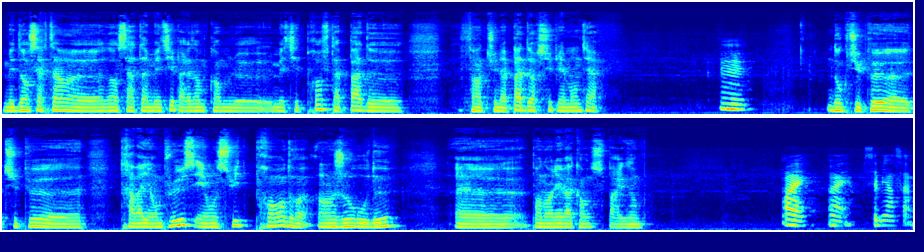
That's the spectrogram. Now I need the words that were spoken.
Mais dans certains, euh, dans certains métiers, par exemple comme le métier de prof, t'as pas de, enfin, tu n'as pas d'heures supplémentaires. Hmm. Donc tu peux, euh, tu peux euh, travailler en plus et ensuite prendre un jour ou deux pendant les vacances, par exemple. Ouais, ouais, c'est bien ça.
